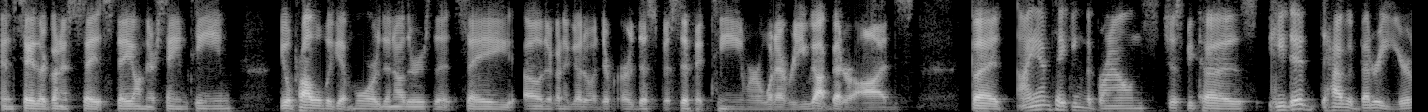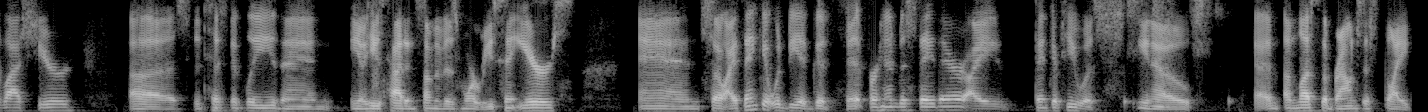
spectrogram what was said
and say they're going to stay stay on their same team, you'll probably get more than others that say, "Oh, they're going to go to a different or this specific team or whatever." You've got better odds. But I am taking the Browns just because he did have a better year last year uh, statistically than you know he's had in some of his more recent years. And so I think it would be a good fit for him to stay there. I think if he was, you know, unless the Browns just like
